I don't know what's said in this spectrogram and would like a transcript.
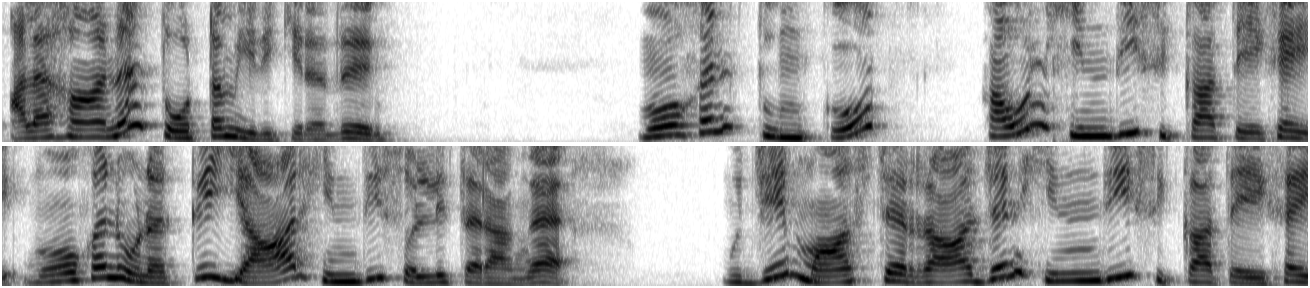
அழகான தோட்டம் இருக்கிறது. மோகன் தும்கோ கவுன் ஹிந்தி சிக்காத்தேகை. மோகன் உனக்கு யார் ஹிந்தி சொல்லித்தராங்க முஜே மாஸ்டர் ராஜன் ஹிந்தி சிக்காத்தேகை.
